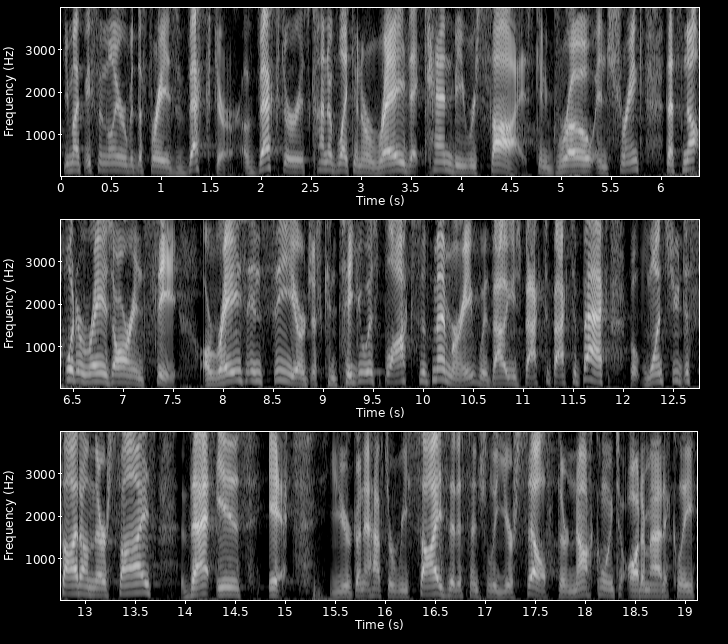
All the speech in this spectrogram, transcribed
you might be familiar with the phrase vector. A vector is kind of like an array that can be resized, can grow and shrink. That's not what arrays are in C. Arrays in C are just contiguous blocks of memory with values back to back to back. But once you decide on their size, that is it. You're going to have to resize it essentially yourself. They're not going to automatically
